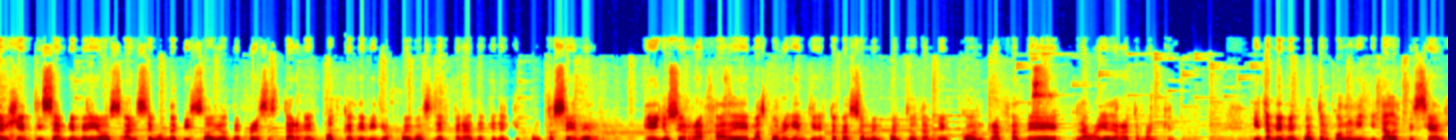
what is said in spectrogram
tal gente? Y sean bienvenidos al segundo episodio de Press Start, el podcast de videojuegos del canal de Etherkit.cl. Eh, yo soy Rafa de Mazmorra Game y en esta ocasión me encuentro también con Rafa de la guarida de Retomanker. Y también me encuentro con un invitado especial,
